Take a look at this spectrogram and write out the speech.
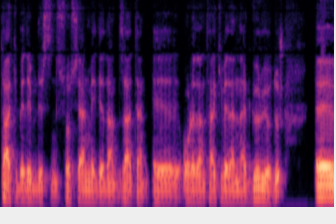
takip edebilirsiniz. Sosyal medyadan zaten e, oradan takip edenler görüyordur. E,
